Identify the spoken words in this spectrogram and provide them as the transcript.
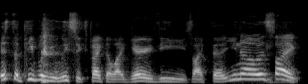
it's the people you least expect, like Gary V's, like the you know, it's mm-hmm. like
